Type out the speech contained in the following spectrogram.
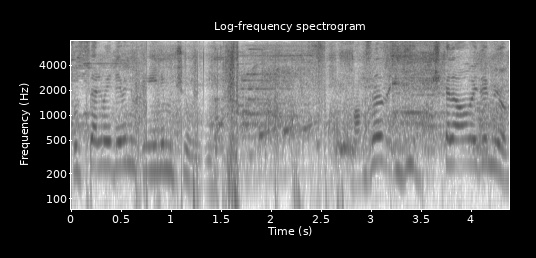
Sosyal medya benim beynimi çömüyor. Baksanıza iki devam edemiyorum.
